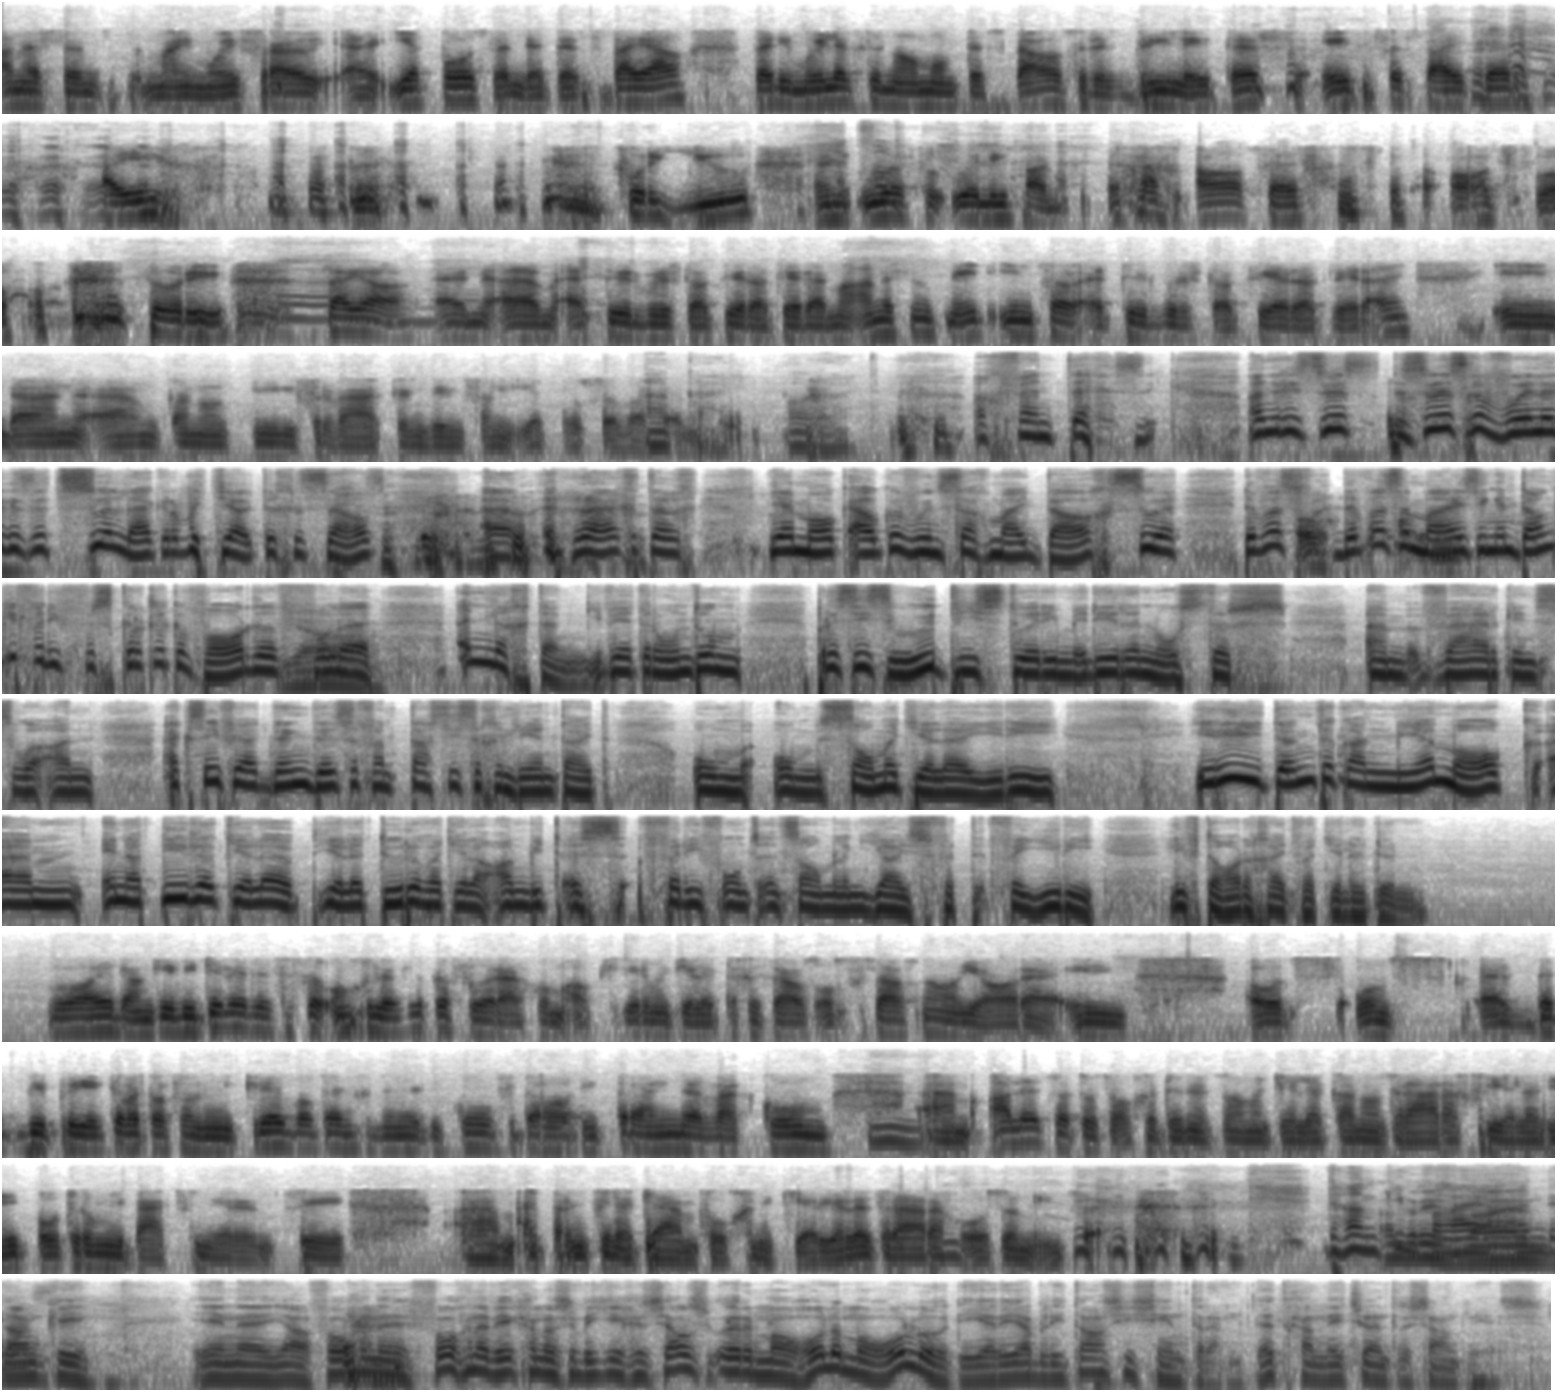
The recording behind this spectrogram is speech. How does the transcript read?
andersins my mooi vrou uh, e-pos en dit is Stya, sy die moeilikste naam om te spel, so dis drie letters, S você sai, quero. Aí vir you en o vir olifant. Ag, af af. Sorry. Stya en ehm um, @turbus.co.za, maar andersins net info@turbus.co.za en dan ehm um, kan ons die verwerking doen van die e-posse wat okay. inkom. Alright. Ag fantasties. Andre soos soos gewoonlik is dit so lekker om met jou te gesels. Ehm um, regtig, jy maak elke woensdag my dag. So dit was oh, dit was amazing en dankie vir die verskriklike waardevolle ja. inligting. Jy weet rondom presies hoe die storie met die renosters um werk en so aan. Ek sê vir jou ek dink dis 'n fantastiese geleentheid om om saam met julle hierdie hierdie ding te kan meemaak um, en natuurlik julle julle toere wat julle aanbied is vir die fondsinsameling juis vir vir hierdie liefdadigheid wat julle doen. Baie dankie. Weet julle dit is 'n ongelooflike voorreg om elke keer met julle te gesels. Ons gesels nou al jare en ons ons uh, dit die projekte wat ons al in die Kreekwiltuin gedoen het, die kolfdae, die treine wat kom, hmm. ehm um, alles wat ons al gedoen het saam met julle kan ons regtig vir julle net botter om die bek smeer en sê ehm um, ek bring vir julle jam volgende keer. Julle is regtig awesome mense. dankie Andries, baie, Andries. Dankie. En uh, ja, volgende volgende week gaan ons 'n bietjie gesels oor Maholo Maholo, die rehabilitasiesentrum. Dit gaan net so interessant wees.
